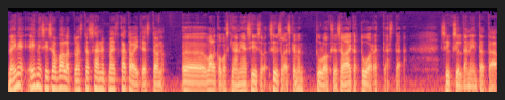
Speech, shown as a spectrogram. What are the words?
No ei ne, ei ne siis ole vallottamassa. Tuossahan nyt mä just katsoin itse tuon valkoposkihanhien syys, syyslaskennan tuloksen. Se on aika tuore tästä syksyltä, niin tota,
